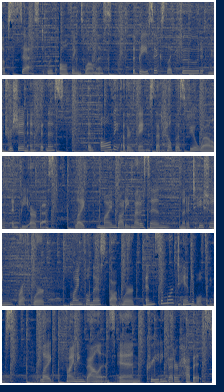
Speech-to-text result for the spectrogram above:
obsessed with all things wellness the basics like food, nutrition, and fitness, and all the other things that help us feel well and be our best, like mind body medicine, meditation, breath work, mindfulness, thought work, and some more tangible things like finding balance and creating better habits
